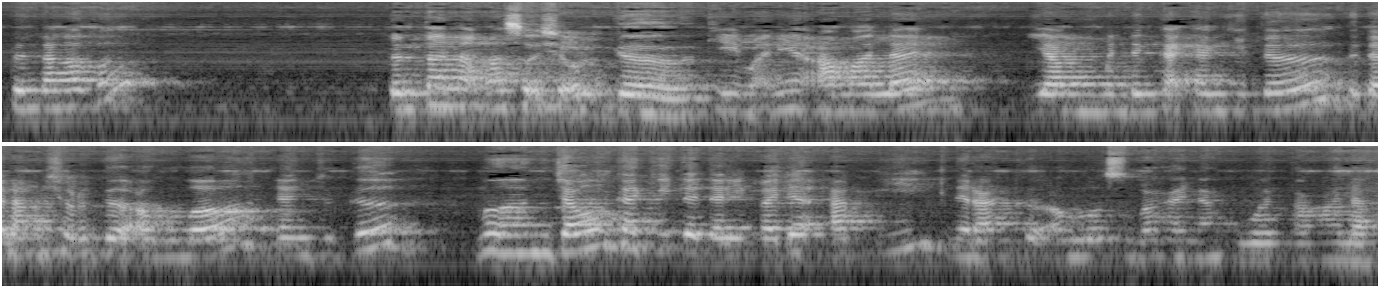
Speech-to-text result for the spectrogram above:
Tentang apa? Tentang nak masuk syurga. Okey, maknanya amalan yang mendekatkan kita ke dalam syurga Allah dan juga menjauhkan kita daripada api neraka Allah Subhanahu wa taala.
